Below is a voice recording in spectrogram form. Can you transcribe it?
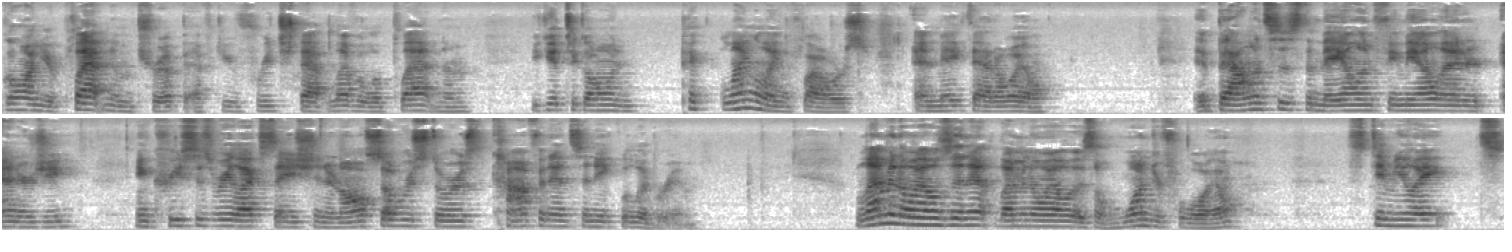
go on your platinum trip after you've reached that level of platinum you get to go and pick ylang ylang flowers and make that oil. It balances the male and female ener- energy increases relaxation and also restores confidence and equilibrium. Lemon oil's in it. Lemon oil is a wonderful oil. Stimulates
